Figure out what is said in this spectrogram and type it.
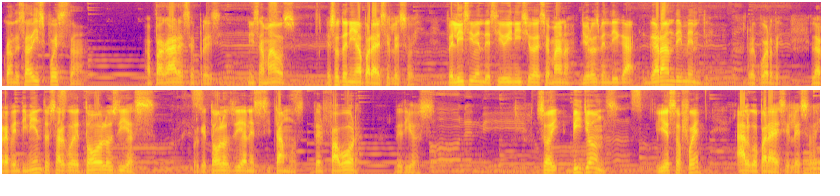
cuando está dispuesta a pagar ese precio. Mis amados, eso tenía para decirles hoy. Feliz y bendecido inicio de semana. Dios los bendiga grandemente. Recuerde, el arrepentimiento es algo de todos los días, porque todos los días necesitamos del favor de Dios. Soy B. Jones y eso fue algo para decirles hoy.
